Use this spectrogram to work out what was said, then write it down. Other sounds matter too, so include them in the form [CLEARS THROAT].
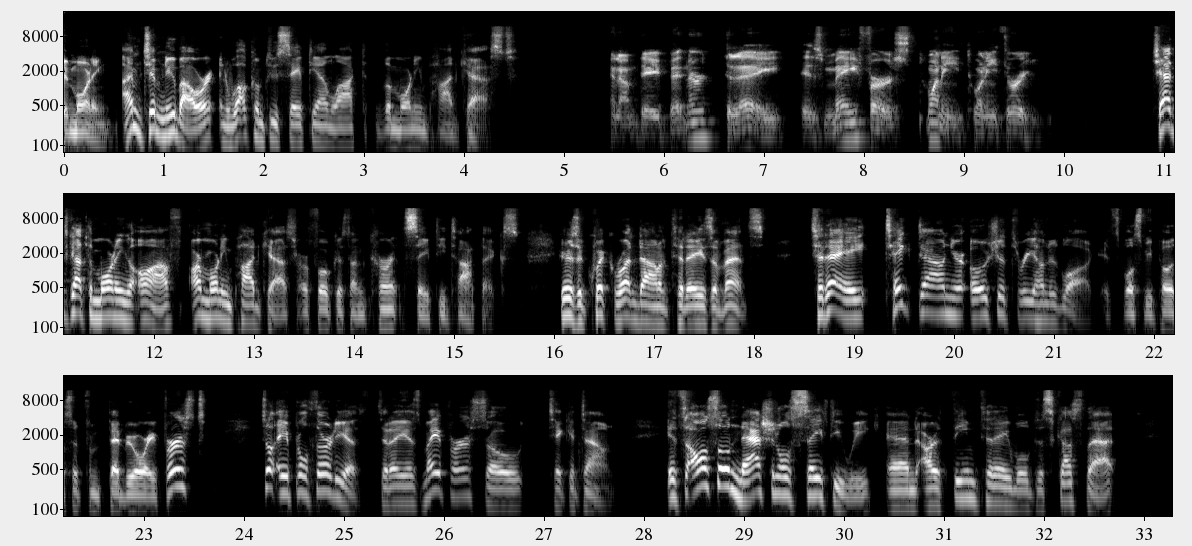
Good morning. I'm Tim Neubauer, and welcome to Safety Unlocked, the morning podcast. And I'm Dave Bittner. Today is May 1st, 2023. Chad's got the morning off. Our morning podcasts are focused on current safety topics. Here's a quick rundown of today's events. Today, take down your OSHA 300 log. It's supposed to be posted from February 1st till April 30th. Today is May 1st, so take it down. It's also National Safety Week, and our theme today will discuss that.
